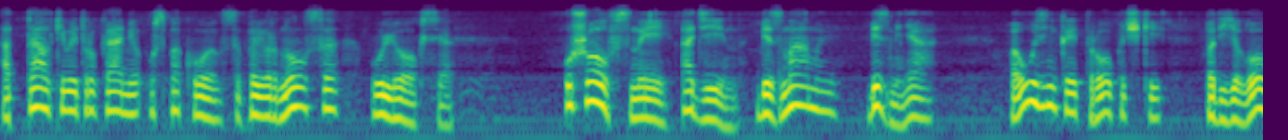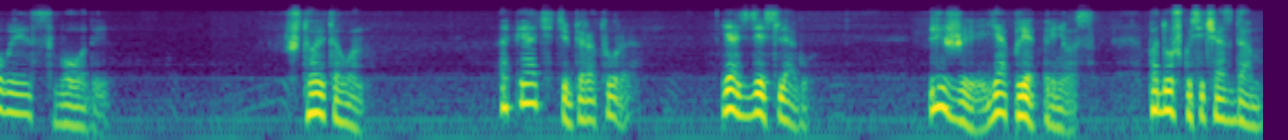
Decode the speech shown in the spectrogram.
отталкивает руками, успокоился, повернулся, улегся. Ушел в сны один, без мамы, без меня, по узенькой тропочке под еловые своды. Что это он? Опять температура. Я здесь лягу. Лежи, я плед принес. Подушку сейчас дам.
